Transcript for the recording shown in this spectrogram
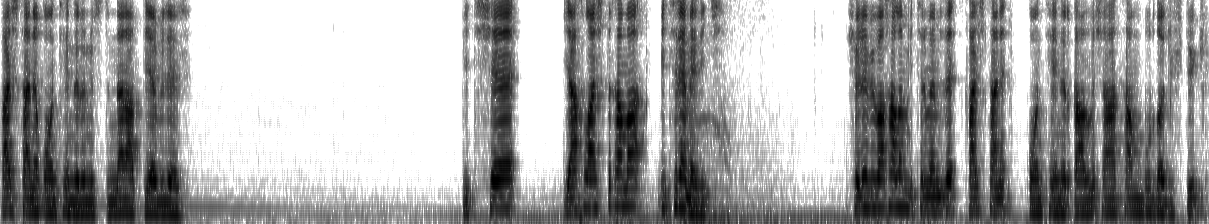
Kaç tane konteynerin üstünden atlayabilir? Bitişe yaklaştık ama bitiremedik. Şöyle bir bakalım bitirmemize kaç tane konteyner kalmış. Aha tam burada düştük.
